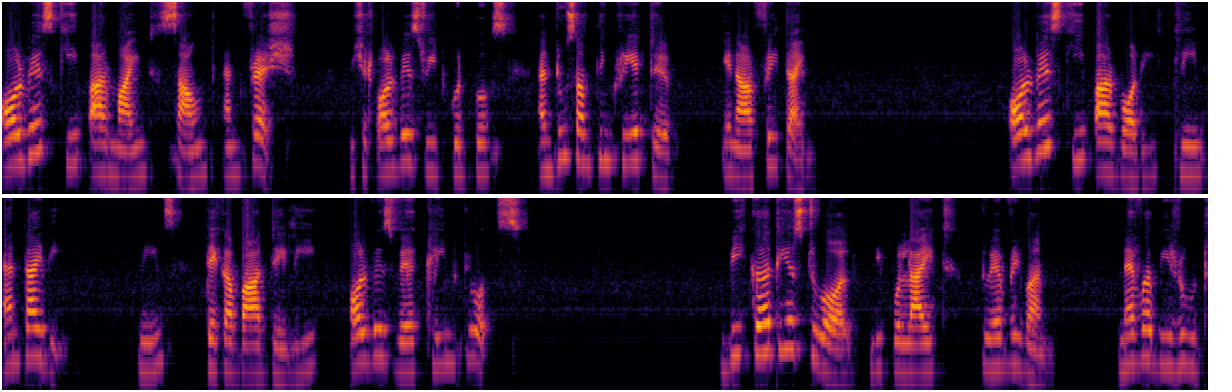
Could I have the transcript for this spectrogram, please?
Always keep our mind sound and fresh. We should always read good books and do something creative in our free time. Always keep our body clean and tidy. Means take a bath daily, always wear clean clothes. Be courteous to all, be polite to everyone, never be rude.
